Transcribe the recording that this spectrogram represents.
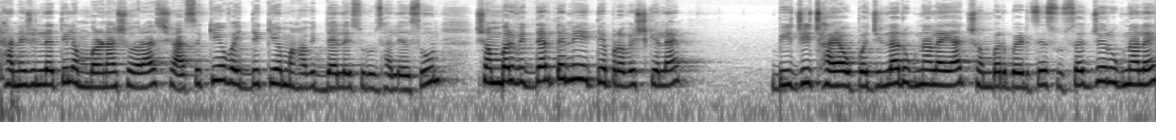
ठाणे जिल्ह्यातील अंबरनाथ शहरात शासकीय वैद्यकीय महाविद्यालय सुरू झाले असून शंभर विद्यार्थ्यांनी इथे प्रवेश केला आहे बी जी छाया उपजिल्हा रुग्णालयात शंभर बेडचे सुसज्ज रुग्णालय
